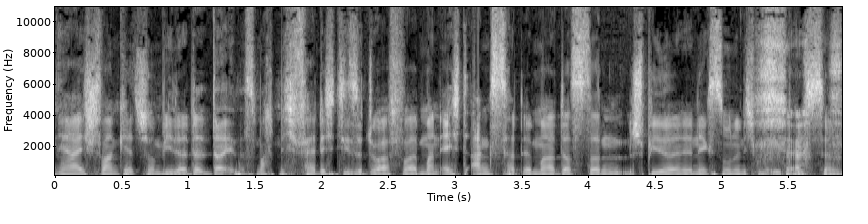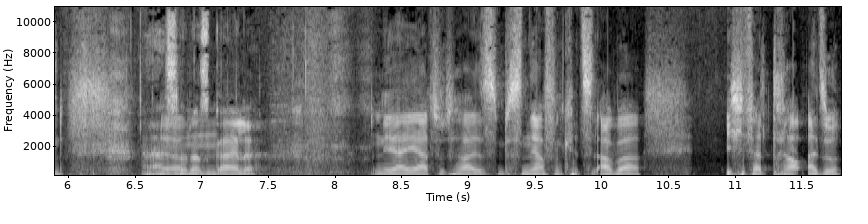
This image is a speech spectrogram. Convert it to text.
ja, ich schwank jetzt schon wieder. Das macht mich fertig, diese Draft, weil man echt Angst hat immer, dass dann Spieler in der nächsten Runde nicht mehr übrig sind. Das ist ähm, doch das Geile. Ja, ja, total. Das ist ein bisschen Nervenkitzel. Aber ich vertraue, also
